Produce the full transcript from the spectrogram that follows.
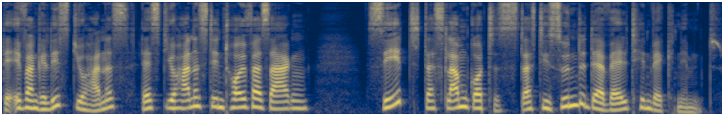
Der Evangelist Johannes lässt Johannes den Täufer sagen: Seht das Lamm Gottes, das die Sünde der Welt hinwegnimmt.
